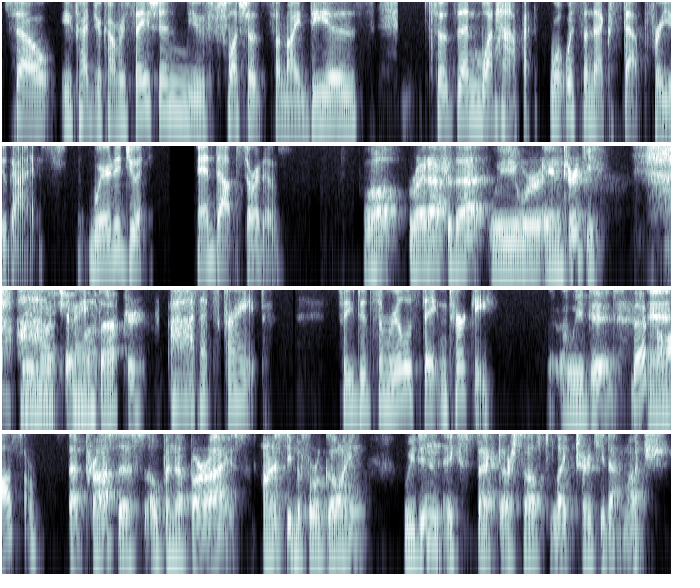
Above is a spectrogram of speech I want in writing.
So you've had your conversation, you've fleshed out some ideas. So then what happened? What was the next step for you guys? Where did you end up, sort of? Well, right after that, we were in Turkey, pretty oh, much great. a month after. Ah, oh, that's great. So you did some real estate in Turkey. We did. That's and awesome that process opened up our eyes. Honestly, before going, we didn't expect ourselves to like Turkey that much,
